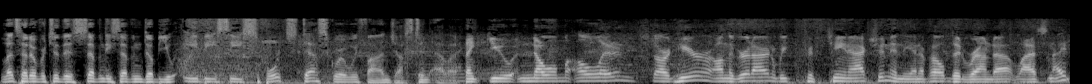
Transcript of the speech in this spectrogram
Let's head over to the 77 WABC Sports Desk where we find Justin Eller. Thank you, Noam Laden. Start here on the gridiron. Week 15 action in the NFL did round out last night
